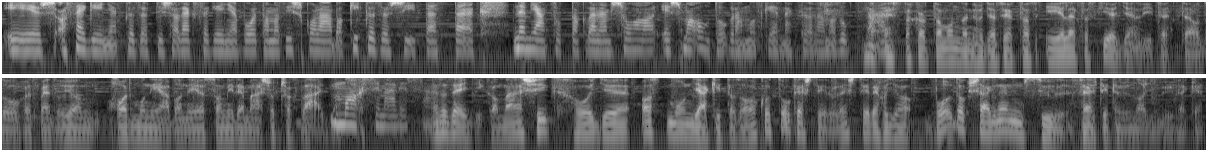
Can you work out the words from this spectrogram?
és a szegények között is a legszegényebb voltam az iskolába, kiközösítettek, nem játszottak velem soha, soha, és ma autogramot kérnek tőlem az utcán. Na, ezt akartam mondani, hogy azért az élet az kiegyenlítette a dolgokat, mert olyan harmóniában élsz, amire mások csak vágynak. Maximálisan. Ez az egyik. A másik, hogy azt mondják itt az alkotók estéről estére, hogy a boldogság nem szül feltétlenül nagy műveket.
